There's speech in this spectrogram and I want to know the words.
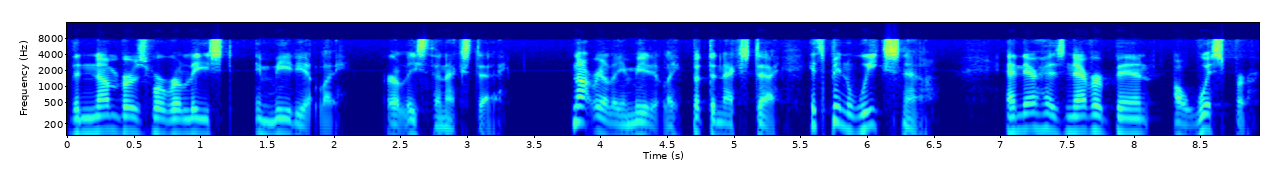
the numbers were released immediately, or at least the next day. Not really immediately, but the next day. It's been weeks now, and there has never been a whisper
